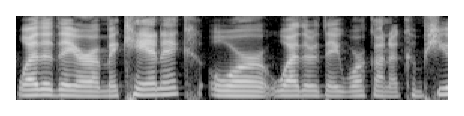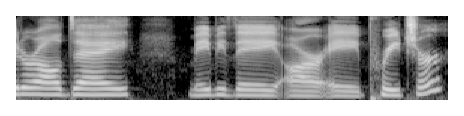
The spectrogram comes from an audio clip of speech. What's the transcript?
whether they are a mechanic or whether they work on a computer all day. Maybe they are a preacher.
